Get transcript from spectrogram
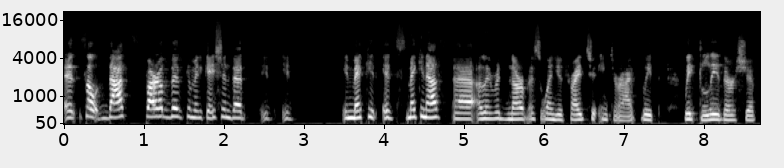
And so that's part of the communication that it, it's it make it it's making us uh, a little bit nervous when you try to interact with with leaderships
